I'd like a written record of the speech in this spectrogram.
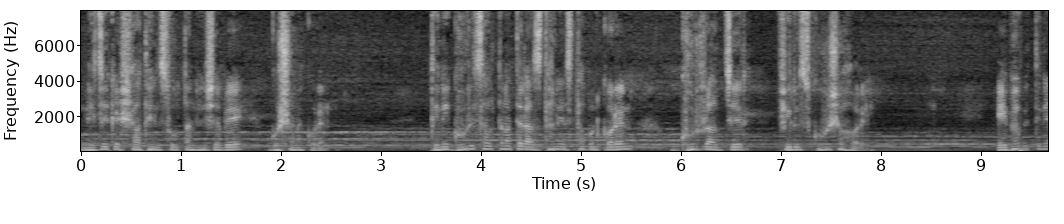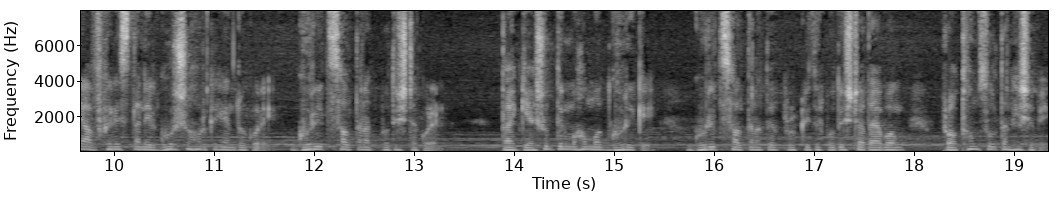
নিজেকে স্বাধীন সুলতান হিসেবে ঘোষণা করেন। তিনি ঘুরি সালতানাতের রাজধানী স্থাপন করেন ঘুর রাজ্যের ফিরোজকুহ শহরে। এভাবে তিনি আফগানিস্তানের ঘুর শহরকে কেন্দ্র করে ঘুরিদ সালতানাত প্রতিষ্ঠা করেন। তাই গিয়াসুদ্দিন মোহাম্মদ ঘুরিকে ঘুরিদ সালতানাতের প্রকৃত প্রতিষ্ঠাতা এবং প্রথম সুলতান হিসেবে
